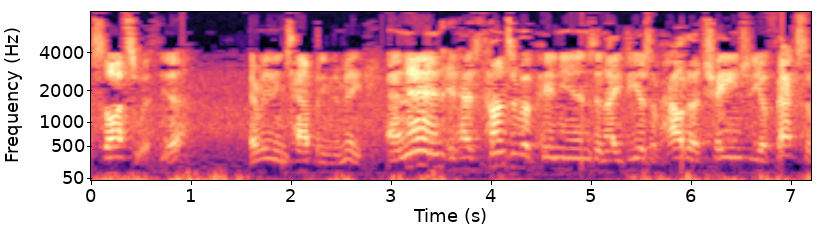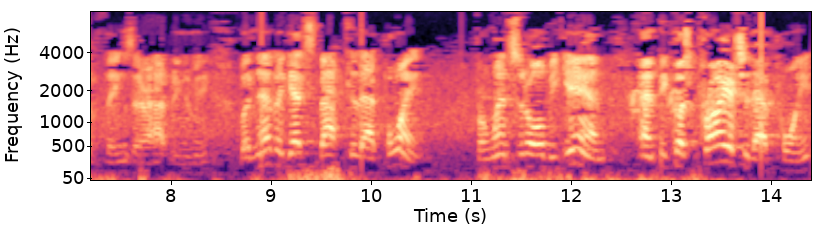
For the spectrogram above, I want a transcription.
starts with, yeah? Everything's happening to me. And then it has tons of opinions and ideas of how to change the effects of things that are happening to me, but never gets back to that point from whence it all began. And because prior to that point,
